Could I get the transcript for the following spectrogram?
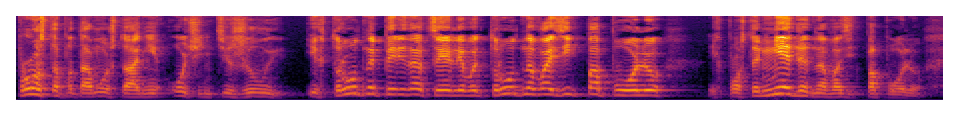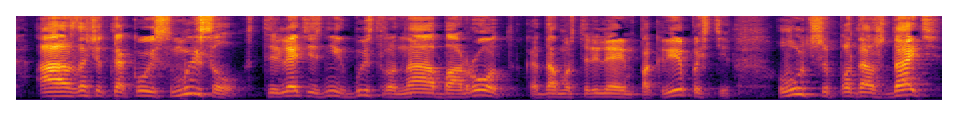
просто потому, что они очень тяжелы. Их трудно перенацеливать, трудно возить по полю, их просто медленно возить по полю. А значит, какой смысл стрелять из них быстро? Наоборот, когда мы стреляем по крепости, лучше подождать,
